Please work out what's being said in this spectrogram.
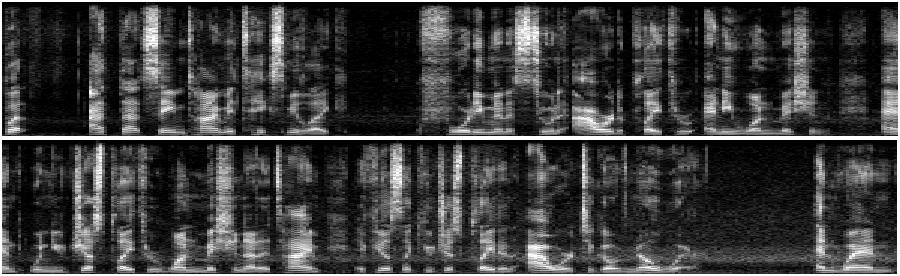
But at that same time, it takes me like 40 minutes to an hour to play through any one mission. And when you just play through one mission at a time, it feels like you just played an hour to go nowhere. And when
